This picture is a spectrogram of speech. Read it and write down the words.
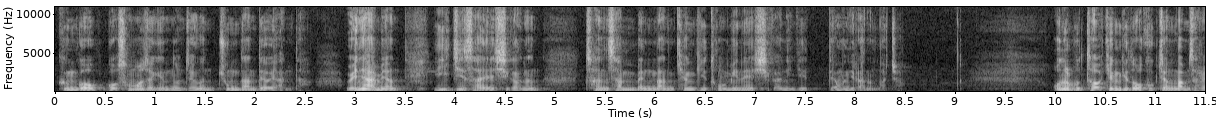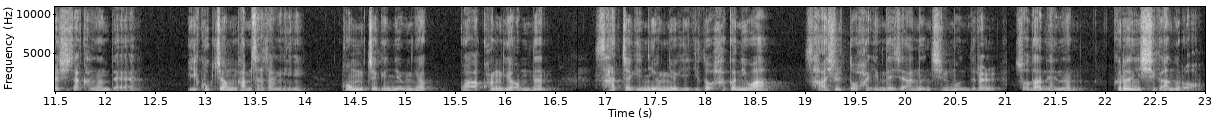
근거 없고 소모적인 논쟁은 중단되어야 한다. 왜냐하면 이 지사의 시간은 1300만 경기도민의 시간이기 때문이라는 거죠. 오늘부터 경기도 국정감사를 시작하는데 이 국정감사장이 공적인 영역과 관계없는 사적인 영역이기도 하거니와 사실도 확인되지 않는 질문들을 쏟아내는 그런 시간으로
